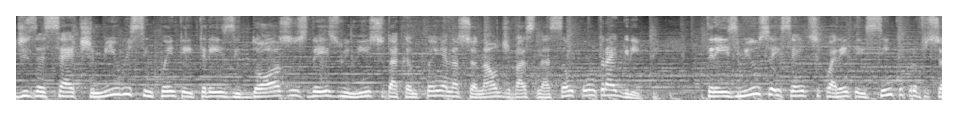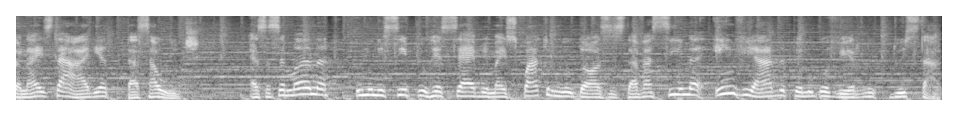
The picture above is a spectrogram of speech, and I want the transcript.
17.053 idosos desde o início da campanha nacional de vacinação contra a gripe. 3.645 profissionais da área da saúde. Essa semana, o município recebe mais 4 mil doses da vacina enviada pelo governo do estado.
